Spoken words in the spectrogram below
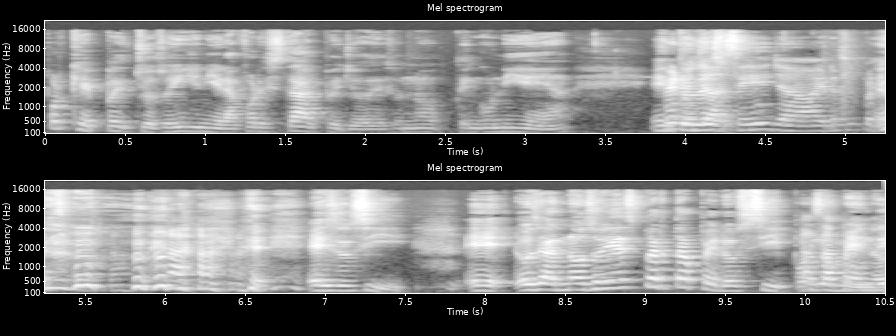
porque pues yo soy ingeniera forestal, pues yo de eso no tengo ni idea. Entonces, Pero ya sí, ya eres súper experta. eso sí. Eh, o sea, no soy experta, pero sí, por lo menos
